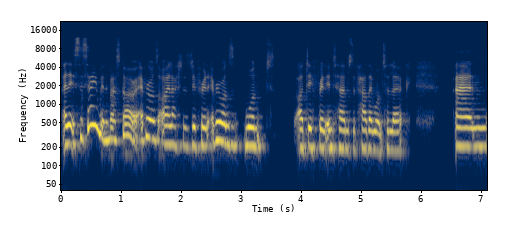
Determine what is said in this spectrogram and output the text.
And it's the same with mascara. Everyone's eyelashes are different. Everyone's want are different in terms of how they want to look. And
